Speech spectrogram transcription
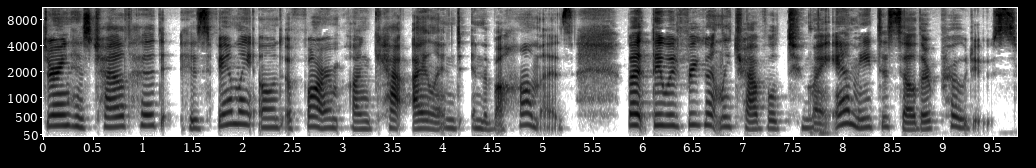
During his childhood, his family owned a farm on Cat Island in the Bahamas, but they would frequently travel to Miami to sell their produce.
